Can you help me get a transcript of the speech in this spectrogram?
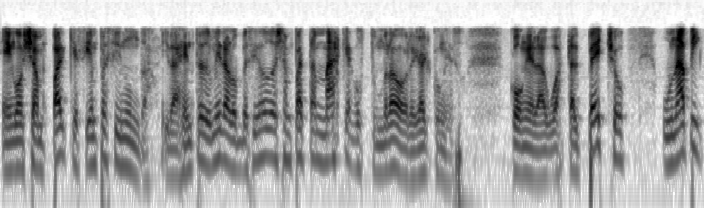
en Ocean Park que siempre se inunda. Y la gente, mira, los vecinos de Ocean Park están más que acostumbrados a bregar con eso, con el agua hasta el pecho, una pick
